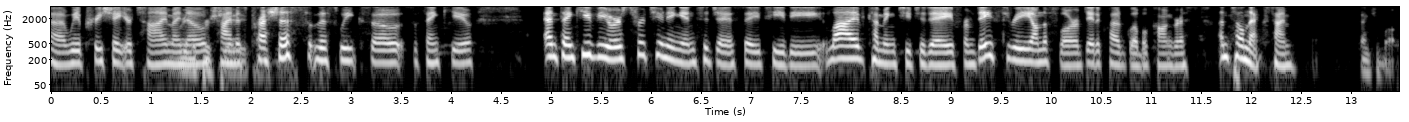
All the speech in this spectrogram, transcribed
Uh, we appreciate your time. I I really know time is it. Precious this week. So, so thank you. And thank you viewers for tuning in to JSA TV live coming to you today from day three on the floor of Data Cloud Global Congress. Until next time. Thank you, Bob.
